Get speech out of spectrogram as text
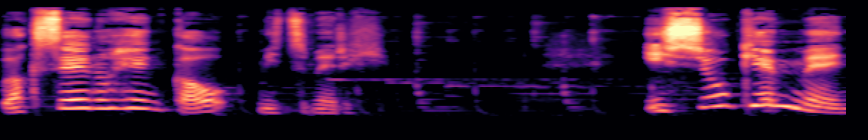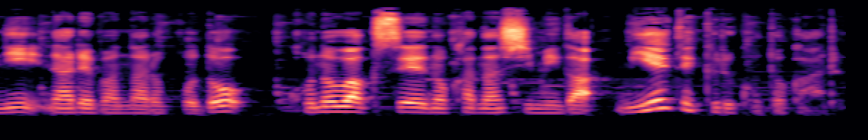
惑星の変化を見つめる日。一生懸命になればなるほどこの惑星の悲しみが見えてくることがある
